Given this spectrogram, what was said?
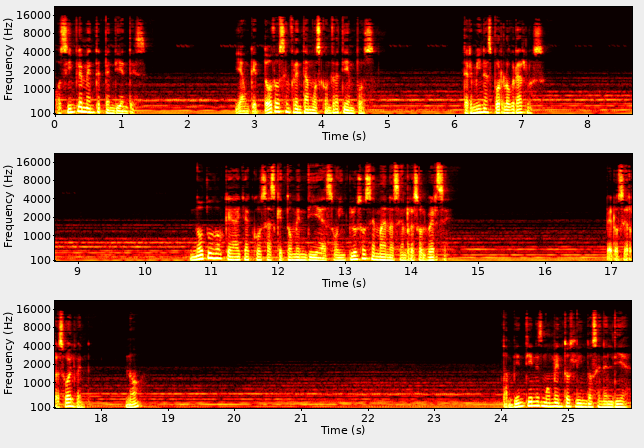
o simplemente pendientes. Y aunque todos enfrentamos contratiempos, terminas por lograrlos. No dudo que haya cosas que tomen días o incluso semanas en resolverse. Pero se resuelven, ¿no? También tienes momentos lindos en el día.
